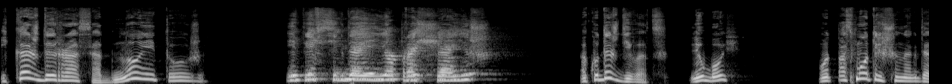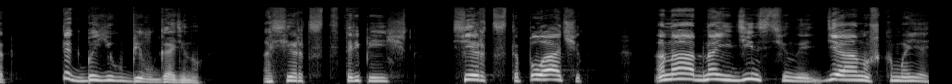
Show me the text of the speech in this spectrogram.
И каждый раз одно и то же». «И ты всегда ее прощаешь?» «А куда ж деваться? Любовь. Вот посмотришь иногда, так бы и убил гадину. А сердце-то трепещет, сердце-то плачет. Она одна единственная, Дианушка моя,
